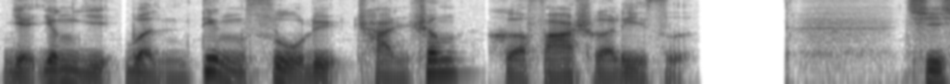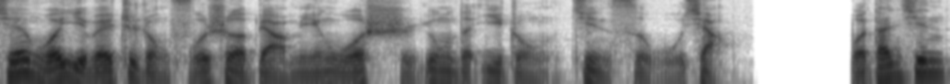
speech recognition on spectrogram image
也应以稳定速率产生和发射粒子。起先，我以为这种辐射表明我使用的一种近似无效。我担心。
